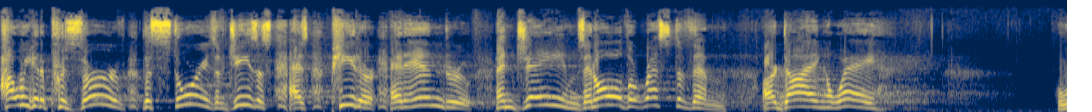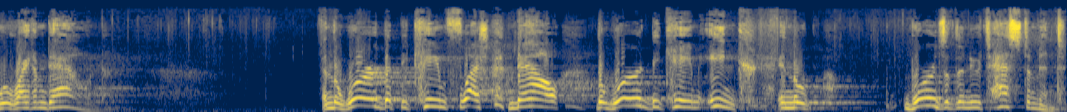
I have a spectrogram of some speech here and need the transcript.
How are we going to preserve the stories of Jesus as Peter and Andrew and James and all the rest of them are dying away? We'll write them down. And the Word that became flesh, now the Word became ink in the words of the New Testament.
